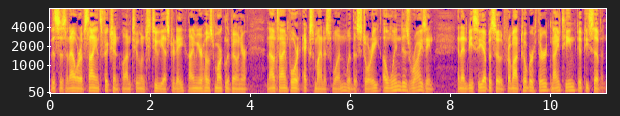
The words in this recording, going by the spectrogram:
This is an hour of science fiction on Tuned to yesterday. I'm your host, Mark Lavonier. Now time for X minus one with the story A Wind is Rising an NBC episode from October 3rd, 1957.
